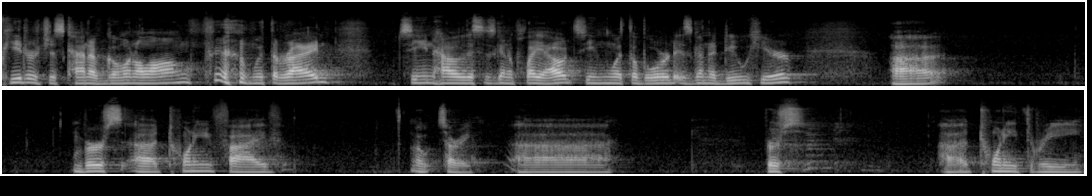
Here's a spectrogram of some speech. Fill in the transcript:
Peter's just kind of going along with the ride, seeing how this is going to play out, seeing what the Lord is going to do here. Uh, verse uh, 25, oh, sorry, uh, verse uh, 23,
